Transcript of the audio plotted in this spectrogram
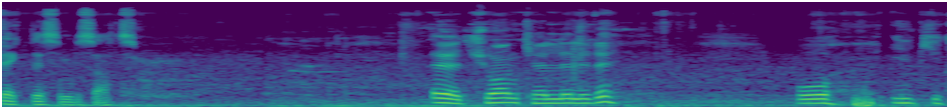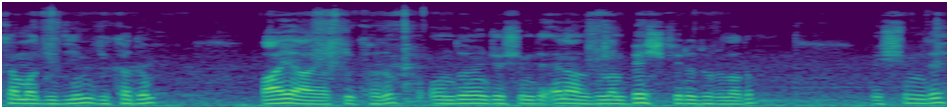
beklesin bir saat. Evet şu an kelleleri o ilk yıkama dediğim yıkadım. Bayağı yıkadım. Ondan önce şimdi en azından 5 kere duruladım. Ve şimdi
